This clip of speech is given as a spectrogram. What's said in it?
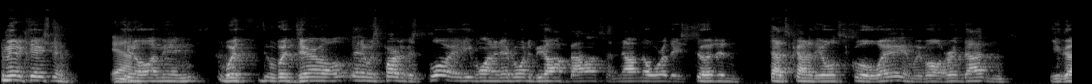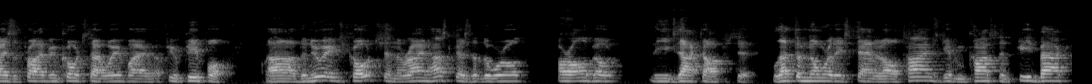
Communication. Yeah. You know, I mean, with with Daryl, and it was part of his ploy. He wanted everyone to be off balance and not know where they stood, and that's kind of the old school way. And we've all heard that, and you guys have probably been coached that way by a few people. Uh, the new age coach and the Ryan Huskas of the world are all about the exact opposite. Let them know where they stand at all times, give them constant feedback,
